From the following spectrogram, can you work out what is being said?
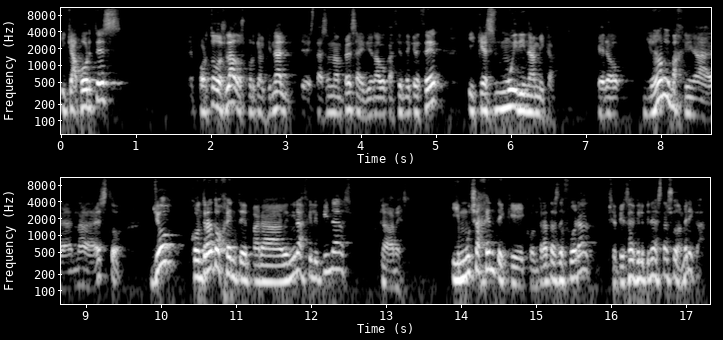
y que aportes por todos lados, porque al final estás en una empresa y tiene una vocación de crecer y que es muy dinámica. Pero yo no me imagino nada, de esto. Yo contrato gente para venir a Filipinas cada mes. Y mucha gente que contratas de fuera se piensa que Filipinas está en Sudamérica.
